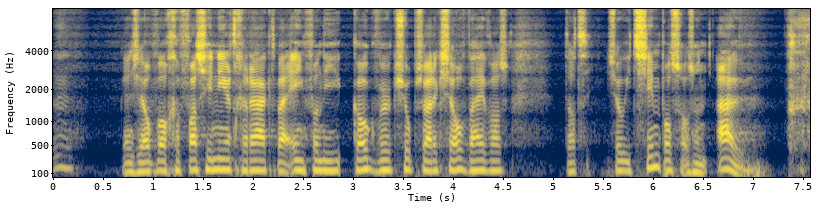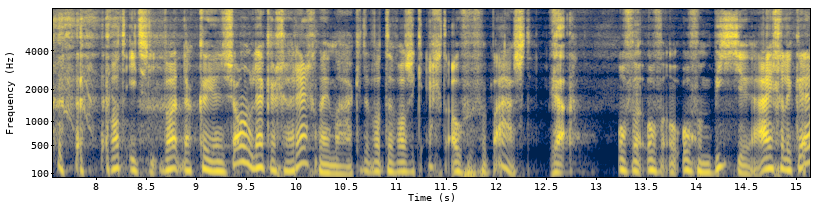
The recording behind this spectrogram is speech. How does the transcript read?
Ik ben zelf wel gefascineerd geraakt bij een van die kookworkshops waar ik zelf bij was. Dat zoiets simpels als een ui. wat iets, wat, daar kun je zo'n lekker gerecht mee maken. Wat, daar was ik echt over verbaasd. Ja, Of, een- of, of een bietje. Eigenlijk, hè,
